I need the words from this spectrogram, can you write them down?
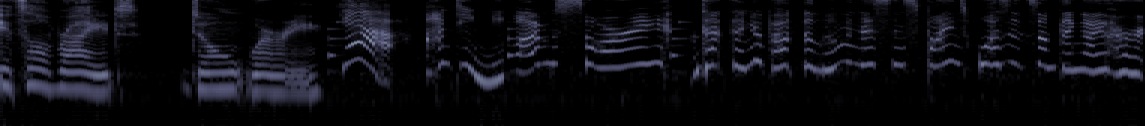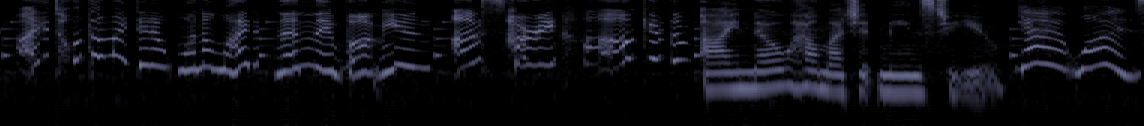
It's all right. Don't worry. Yeah, Auntie Ning. I'm sorry. That thing about the luminescent spines wasn't something I heard. I told them I didn't want to lie. to- Then they bought me and I'm sorry. I'll give them. I know how much it means to you. Yeah, it was.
